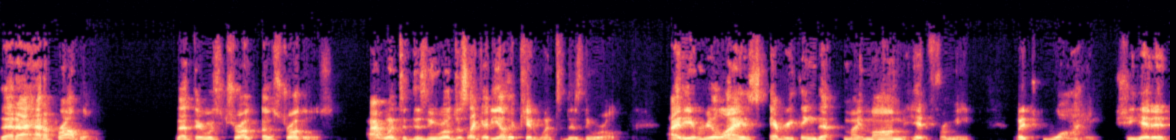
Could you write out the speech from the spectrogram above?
that I had a problem, that there was tr- uh, struggles. I went to Disney World just like any other kid went to Disney World. I didn't realize everything that my mom hid from me. But why? She hid it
